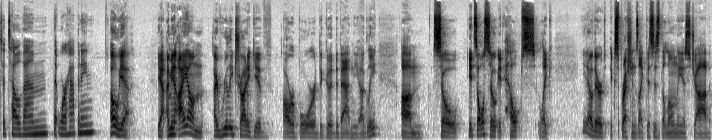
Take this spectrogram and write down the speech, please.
to tell them that were happening? Oh yeah. Yeah, I mean I um I really try to give our board the good, the bad and the ugly. Um, so it's also it helps like you know there are expressions like this is the loneliest job.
